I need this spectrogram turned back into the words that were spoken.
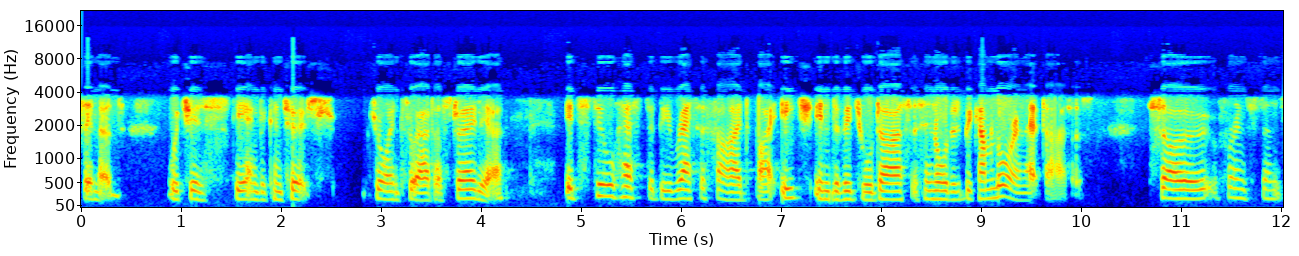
Synod, which is the Anglican Church joined throughout Australia, it still has to be ratified by each individual diocese in order to become law in that diocese. So, for instance,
